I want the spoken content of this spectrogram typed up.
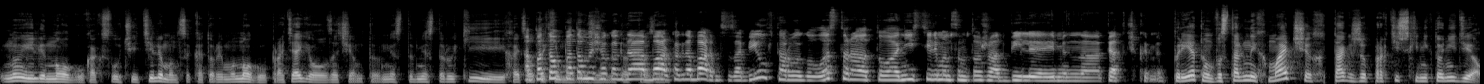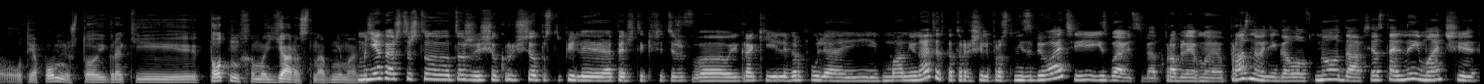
ну или ногу, как в случае Тилеманса, который ему ногу протягивал зачем-то вместо, вместо руки и хотел А потом, потом еще, когда, Бар, когда Барнс забил второй гол Лестера, то они с Тилемансом тоже отбили именно пяточками. При этом в остальных матчах также практически никто не делал. Вот я помню, что игроки Тоттенхэма яростно обнимались. Мне кажется, что тоже еще круче всего поступили, опять же таки, все те же э, игроки Ливерпуля и Ман Юнайтед, которые решили просто не забивать и избавить себя от проблемы празднования голов. Но да, все остальные матчи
